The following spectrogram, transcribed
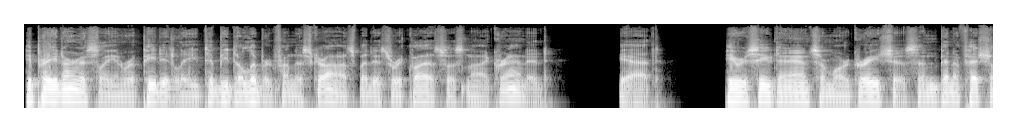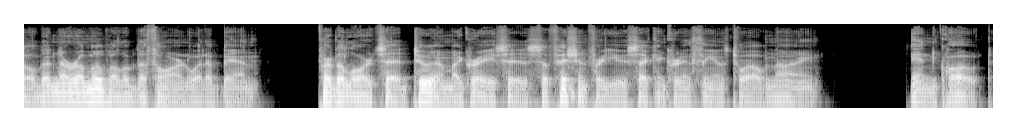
He prayed earnestly and repeatedly to be delivered from this cross, but his request was not granted. Yet he received an answer more gracious and beneficial than the removal of the thorn would have been. For the Lord said to him, My grace is sufficient for you, 2 Corinthians 12 9. End quote.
